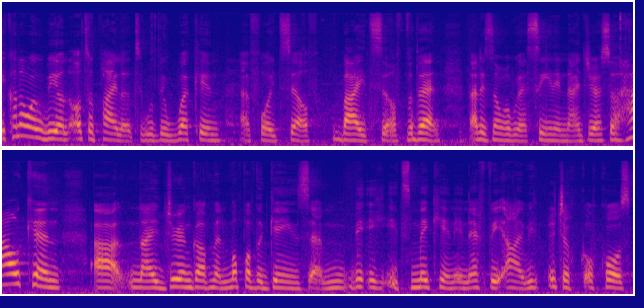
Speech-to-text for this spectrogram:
economy will be on autopilot. It will be working uh, for itself, by itself. But then that is not what we're seeing in Nigeria. So how can uh, Nigerian government mop up the gains um, it's making in FPI, which of, of, course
